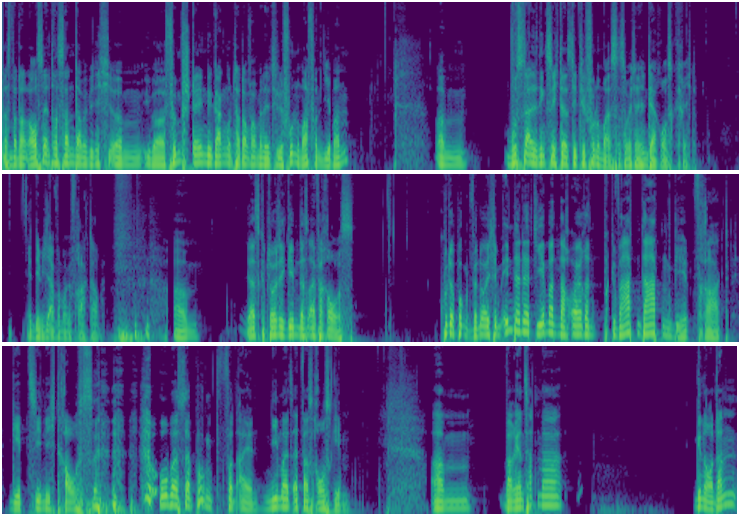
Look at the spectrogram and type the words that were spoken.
Das war dann auch sehr interessant. Dabei bin ich ähm, über fünf Stellen gegangen und hatte auf einmal eine Telefonnummer von jemandem. Ähm, wusste allerdings nicht, dass es die Telefonnummer ist. Das habe ich dann hinterher rausgekriegt. Indem ich einfach mal gefragt habe. ähm, ja, es gibt Leute, die geben das einfach raus. Guter Punkt. Wenn euch im Internet jemand nach euren privaten Daten ge- fragt, gebt sie nicht raus. Oberster Punkt von allen. Niemals etwas rausgeben. Ähm, Varianz hatten wir. Genau, dann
